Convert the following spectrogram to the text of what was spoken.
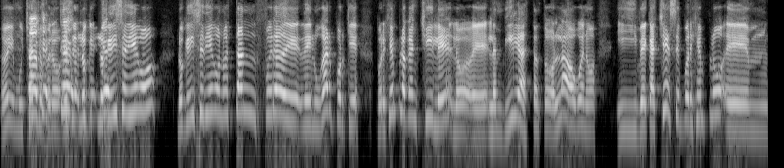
Oye, muchachos, ¿qué- pero qué- eso- lo, que, lo qué- que dice Diego, lo que dice Diego no es tan fuera de, de lugar, porque, por ejemplo, acá en Chile, lo, eh, la envidia está en todos lados. Bueno, y Becachese, por ejemplo, eh,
